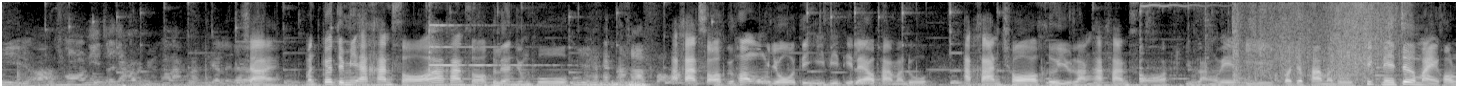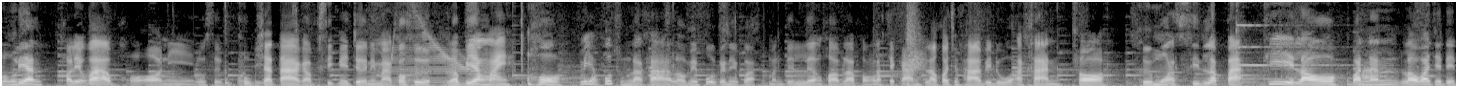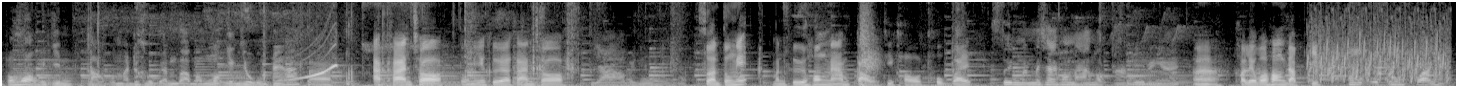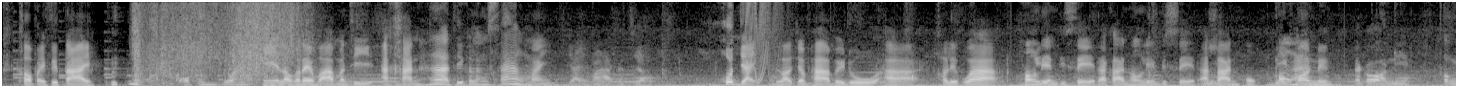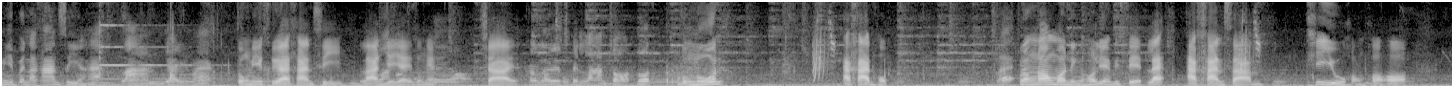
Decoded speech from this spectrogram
นี่อ่าชอนี่จะยาวไปถึงข้างหลังหลังเรียนเลยนะใช่ มันก็จะมีอาคารสออาคารสอคือเรือนยมพู นี่อาคารสองอาคารสอคือห้องวงโยที่ EP ที่แล้วพามาดู อาคารชอคืออยู่หลังอาคารสออยู่หลังเวที ก็จะพามาดูซิกเนเจอร์ใหม่ของโรงเรียนเขาเรียกว่าพออนี่รู้สึกถูกชะตากับซิกเนเจอร์นี้มากก็คือระเบียงใหม่โอ้โหไม่อยากพูดถึงราคาเราไม่พูดกันดีกว่ามันเป็นเรื่องความลับของราชการ เราก็จะพาไปดูอาคารชอ คือหมวดศิลปะที่เราวันนั้นเราว่าจะเด็ดมะม่วงไปกิน เราก็มาดูกันว่ามะม่วงยังอยู่ไหมนะอาอาคารชอ ตรงนี้คืออาคารชอ ยาวไปนู่นเลยครับส่วนตรงนี้มันคือห้องน้ำเก่าที่เขาทุบไว้ ซึ่งมันไม่ใช่ห้องน้ำหรอกอ่าดูง่ายอ่าเขาเรียกว่าห้องดับจิต ๆห้องอบรมควันเข้าไปคือตาย อบรมควันนี่เราก็ได้วาร์ปมาที่อาคาร 5 ที่กำลังสร้างใหม่ ใหญ่มากก็เชียว โคตรใหญ่ เราจะพาไปดูอ่าเขาเรียกว่าห้องเรียนพิเศษ อาคารห้องเรียนพิเศษ อาคาร6ห้องมแล้วก็นี่ตรงนี้เป็นอาคารสี่ฮะลานใหญ่มาก .1 ตรงนี้คืออาคาร4ลานใหญ่ ๆ ตรงเนี้ยใช่ก็เลยเป็นลานจอดรถตรงนู้น อาคารและ6น้องๆม .1 ห้องเรียนพิเศษ และอาคาร 3 ที่อยู่ของพออ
